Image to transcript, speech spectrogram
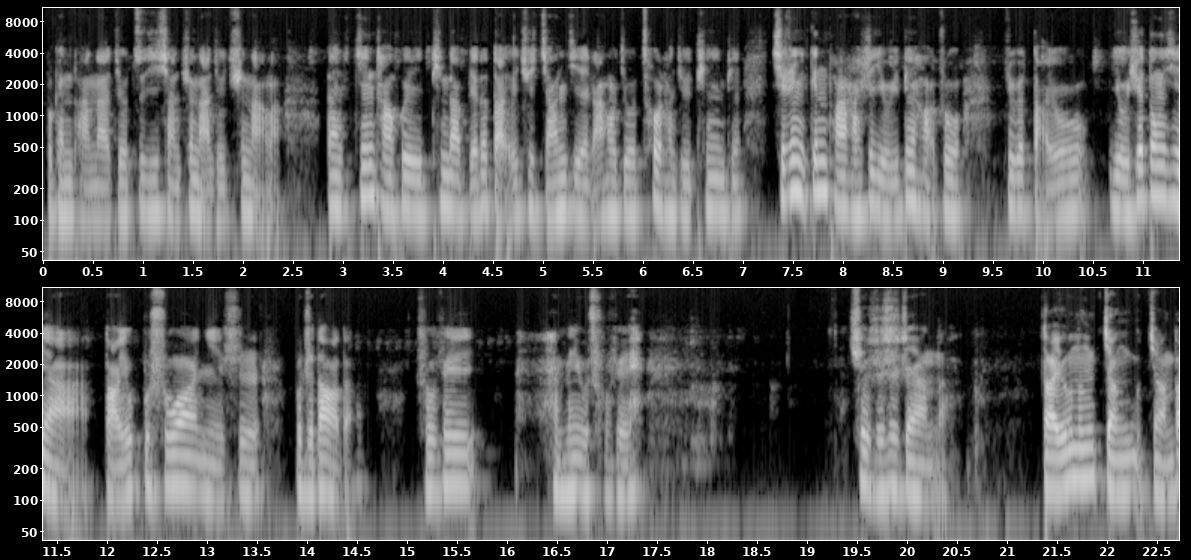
不跟团的，就自己想去哪就去哪了。但经常会听到别的导游去讲解，然后就凑上去听一听。其实你跟团还是有一定好处，这个导游有些东西啊，导游不说你是不知道的，除非还没有除非，确实是这样的。导游能讲讲到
